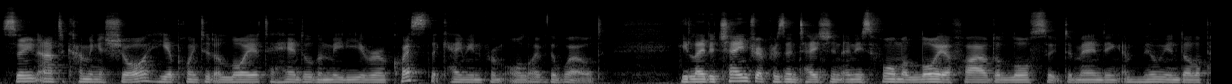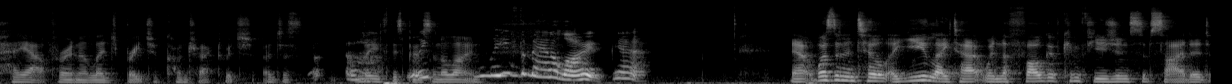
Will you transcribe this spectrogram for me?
Soon after coming ashore, he appointed a lawyer to handle the media requests that came in from all over the world. He later changed representation, and his former lawyer filed a lawsuit demanding a million dollar payout for an alleged breach of contract, which I just leave this leave- person alone. Leave the man alone. Yeah. Now, it wasn't until a year later when the fog of confusion subsided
